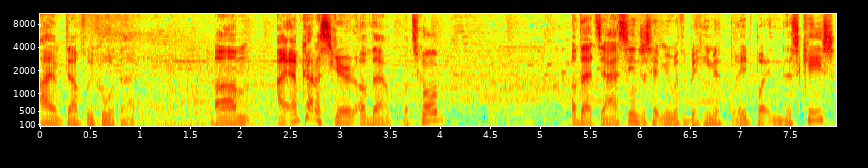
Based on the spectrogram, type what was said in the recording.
I am definitely cool with that. Um, I am kind of scared of that. What's called? Of that Zacian just hit me with a Behemoth Blade, but in this case,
